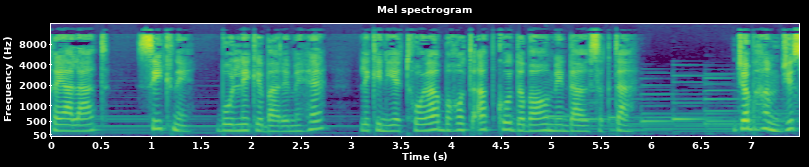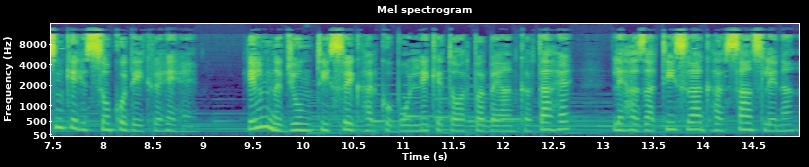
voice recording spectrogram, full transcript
ख्यालात सीखने, बोलने के बारे में है, लेकिन यह थोड़ा बहुत आपको दबाव में डाल सकता है। जब हम जिस्म के हिस्सों को देख रहे हैं, इल्म नजूम तीसरे घर को बोलने के तौर पर बयान करता है, लिहाजा तीसरा घर सांस लेना,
